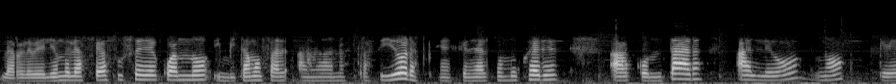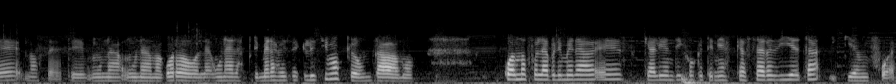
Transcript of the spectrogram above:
la rebelión de la fea sucede cuando invitamos a, nuestras seguidoras, porque en general son mujeres, a contar algo, ¿no? Que, no sé, una, una me acuerdo, una de las primeras veces que lo hicimos, preguntábamos, ¿cuándo fue la primera vez que alguien dijo que tenías que hacer dieta y quién fue?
